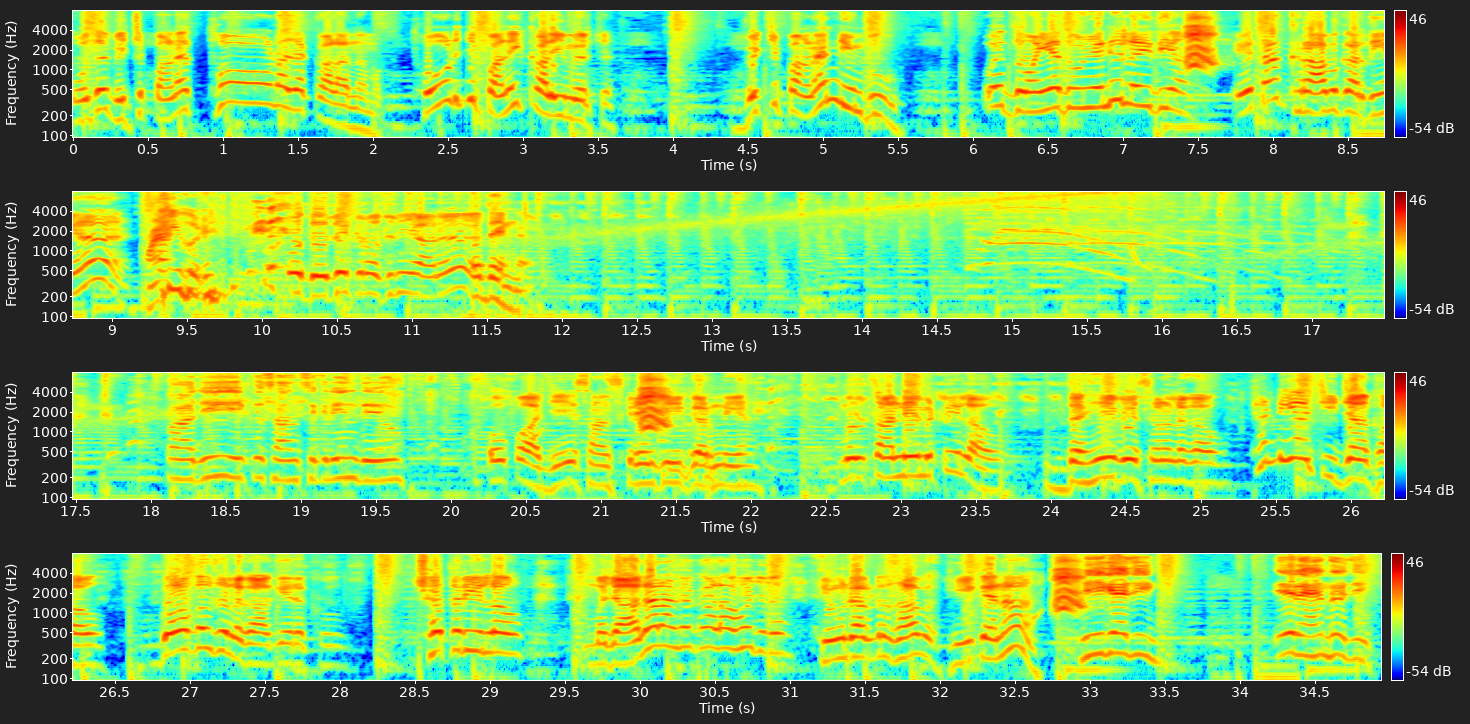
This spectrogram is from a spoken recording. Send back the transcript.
ਉਹਦੇ ਵਿੱਚ ਪਾਣਾ ਥੋੜਾ ਜਿਹਾ ਕਾਲਾ ਨਮਕ ਥੋੜੀ ਜਿਹੀ ਪਾਣੀ ਕਾਲੀ ਮਿਰਚ। ਵਿੱਚ ਪਾਣਾ ਨਿੰਬੂ। ਓਏ ਦਵਾਈਆਂ ਦੂਈਆਂ ਨਹੀਂ ਲਈਦੀਆਂ। ਇਹ ਤਾਂ ਖਰਾਬ ਕਰਦੀਆਂ। ਉਹ ਦੇ ਦੇ ਕਰੋਸਨੀ ਯਾਰ। ਉਹ ਦਿਨ ਹੈ ਭਾਜੀ ਇੱਕ ਸਨਸਕ੍ਰੀਨ ਦਿਓ। ਉਹ ਭਾਜੀ ਸਨਸਕ੍ਰੀਨ ਕੀ ਕਰਨੀ ਆ? ਮੁਲਤਾਨੀ ਮਿੱਟੀ ਲਾਓ ਦਹੀਂ ਵੇਸਣ ਲਗਾਓ ਠੰਡੀਆਂ ਚੀਜ਼ਾਂ ਖਾਓ ਗੋਗਲਸ ਲਗਾ ਕੇ ਰੱਖੋ ਛਤਰੀ ਲਾਓ। ਮਜਾ ਲੈ ਰੰਗ ਕਾਲਾ ਹੋ ਜਾਵੇ। ਕਿਉਂ ਡਾਕਟਰ ਸਾਹਿਬ? ਠੀਕ ਹੈ ਨਾ? ਠੀਕ ਹੈ ਜੀ। ਇਹ ਰਹਿਣ ਦਿਓ ਜੀ।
